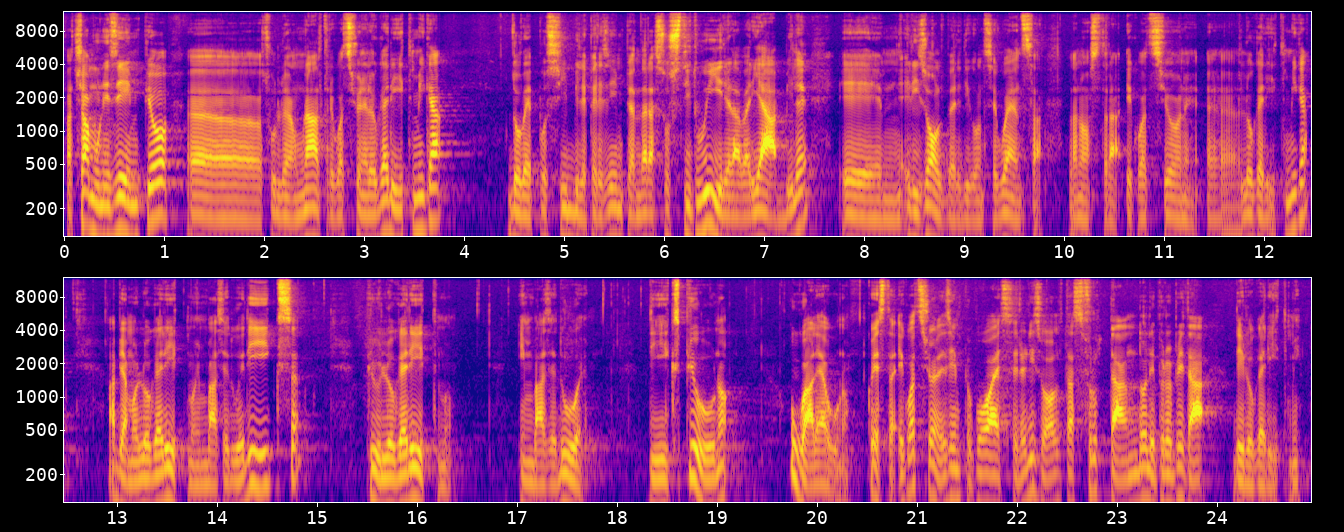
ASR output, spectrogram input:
Facciamo un esempio eh, su un'altra equazione logaritmica dove è possibile per esempio andare a sostituire la variabile e, e risolvere di conseguenza la nostra equazione eh, logaritmica. Abbiamo il logaritmo in base 2 di x più il logaritmo in base 2 di x più 1 uguale a 1. Questa equazione ad esempio può essere risolta sfruttando le proprietà dei logaritmi.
